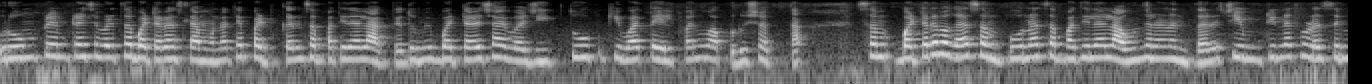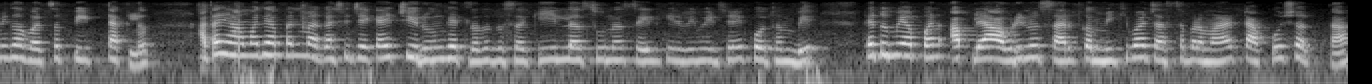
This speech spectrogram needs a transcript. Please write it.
रूम टेम्परेचरवरचं बटर असल्यामुळे ते पटकन चपातीला लागते तुम्ही बटरच्या ऐवजी तूप किंवा तेल पण वापरू शकता. सं बटर बघा संपूर्ण चपातीला लावून झाल्यानंतर चिमटीनं थोडंसं मी गव्हाचं पीठ टाकलं. आता ह्यामध्ये आपण मगाशी जे काही चिरून घेतलं होतं जसं की लसूण असेल हिरवी मिरची आणि कोथिंबीर हे तुम्ही आपण आपल्या आवडीनुसार कमी किंवा जास्त प्रमाणात टाकू शकता.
